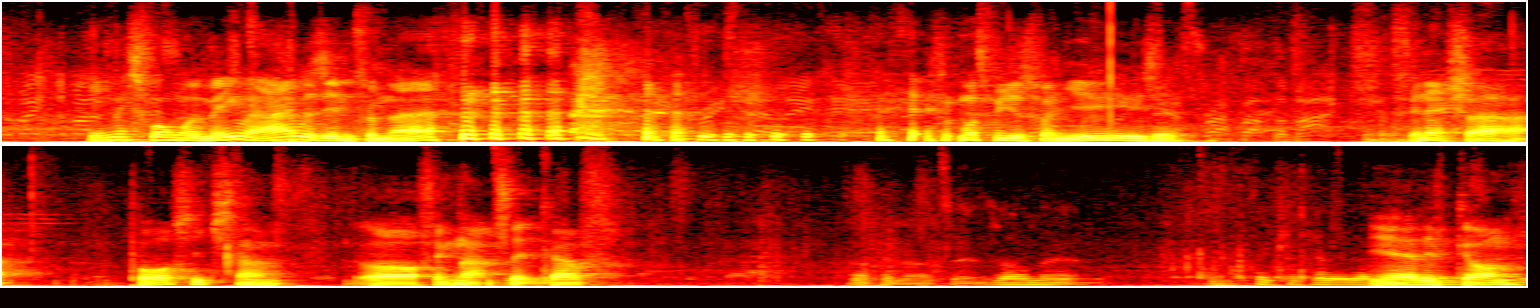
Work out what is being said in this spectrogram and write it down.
to make the most You missed one with me when I was in from there. it must be just when you use it. Just wrap up the match. Finish that. Postage stamp. Oh, I think that's it, Cav. I think that's it as well, mate. I think I've really read Yeah, they've games. gone.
